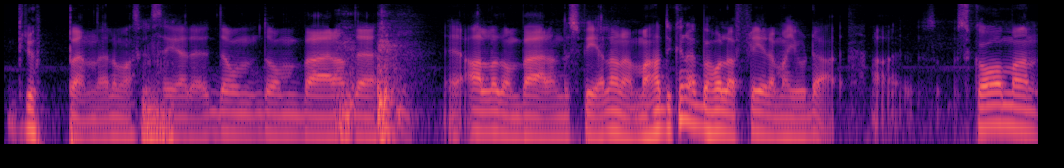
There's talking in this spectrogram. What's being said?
gruppen, eller vad man ska Mm. säga det. De, de bärande, eh, alla de bärande spelarna. Man hade kunnat behålla fler än man gjorde. Ah, Ska man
